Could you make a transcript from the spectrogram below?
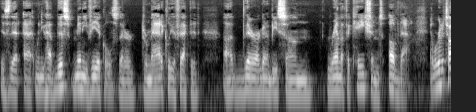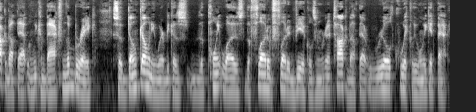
is that uh, when you have this many vehicles that are dramatically affected, uh, there are going to be some ramifications of that. And we're going to talk about that when we come back from the break. So don't go anywhere because the point was the flood of flooded vehicles, and we're going to talk about that real quickly when we get back.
